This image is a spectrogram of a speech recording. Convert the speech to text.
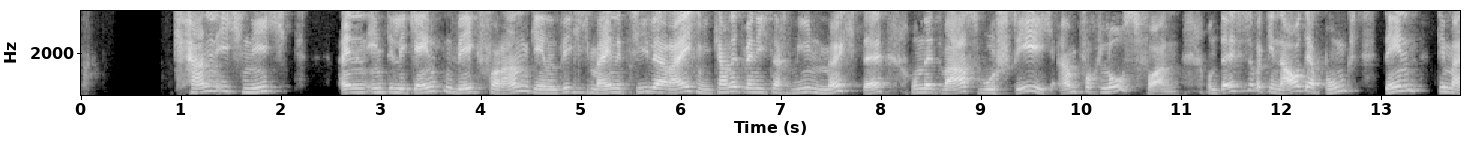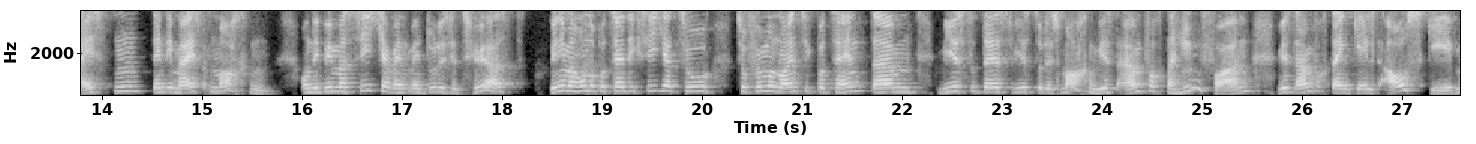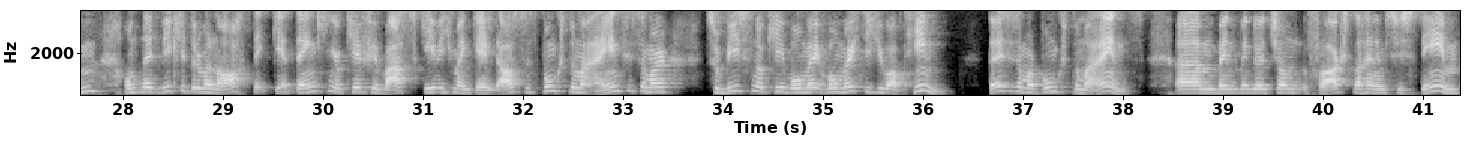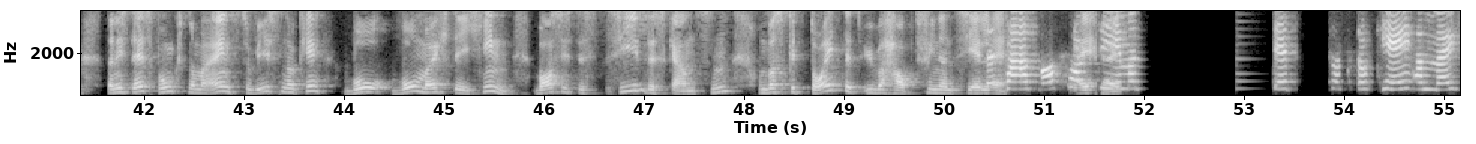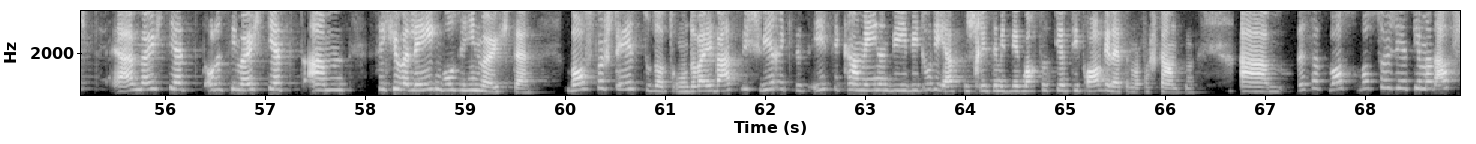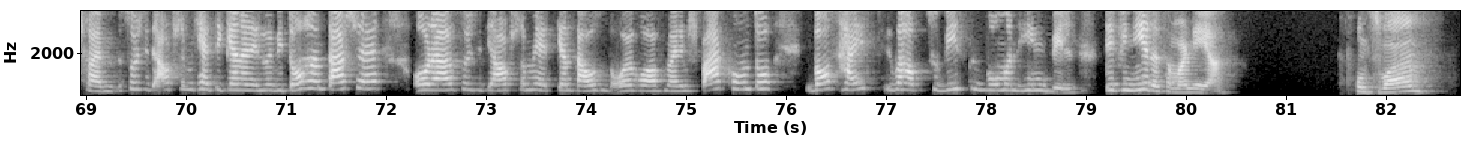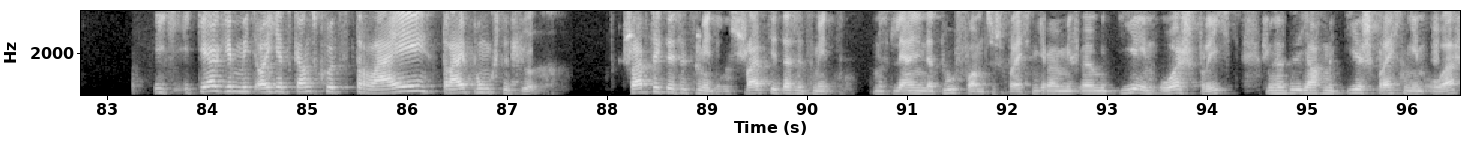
kann ich nicht einen intelligenten Weg vorangehen und wirklich meine Ziele erreichen. Ich kann nicht, wenn ich nach Wien möchte und nicht weiß, wo stehe ich, einfach losfahren. Und das ist aber genau der Punkt, den die meisten, den die meisten machen. Und ich bin mir sicher, wenn, wenn du das jetzt hörst, bin ich mir hundertprozentig sicher, zu, zu 95 Prozent ähm, wirst du das, wirst du das machen, wirst einfach dahin fahren, wirst einfach dein Geld ausgeben und nicht wirklich darüber nachdenken, okay, für was gebe ich mein Geld aus? Das ist Punkt Nummer eins ist einmal zu wissen, okay, wo, wo möchte ich überhaupt hin? Das ist einmal Punkt Nummer eins. Ähm, wenn, wenn du jetzt schon fragst nach einem System, dann ist das Punkt Nummer eins, zu wissen, okay, wo, wo möchte ich hin? Was ist das Ziel des Ganzen? Und was bedeutet überhaupt finanzielle Das heißt, was sagt jemand, der sagt, okay, er möchte, er möchte jetzt oder sie möchte jetzt ähm, sich überlegen, wo sie hin möchte? Was verstehst du darunter? Weil ich weiß, wie schwierig das ist. Ich kann mir erinnern, wie, wie du die ersten Schritte mit mir gemacht hast. Ich habe die Frage nicht einmal verstanden. Ähm, das heißt, was, was soll sich jetzt jemand aufschreiben? Soll sie dir aufschreiben, ich hätte gerne eine Louis Vuitton-Handtasche? Oder soll sie dir aufschreiben, ich hätte gerne 1000 Euro auf meinem Sparkonto? Was heißt überhaupt zu wissen, wo man hin will? Definier das einmal näher. Und zwar, ich, ich gehe mit euch jetzt ganz kurz drei, drei Punkte durch. Schreibt sich das jetzt mit, schreibt ihr das jetzt mit. Du musst lernen, in der Du-Form zu sprechen. Wenn man, mit, wenn man mit dir im Ohr spricht, muss man natürlich auch mit dir sprechen im Ohr.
